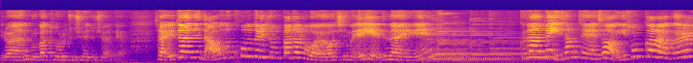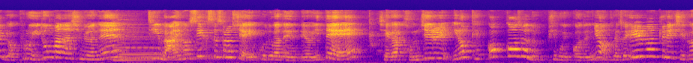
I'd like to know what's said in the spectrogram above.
이러한 루바토를 조심해 주셔야 돼요. 자, 일단은 나오는 코드들이 좀 까다로워요. 지금 A 에드나인. 그 다음에 이 상태에서 이 손가락을 옆으로 이동만 하시면은 D-6 슬러시 A 코드가 되는데요. 이때 제가 검지를 이렇게 꺾어서 눕히고 있거든요. 그래서 1번 줄이 지금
